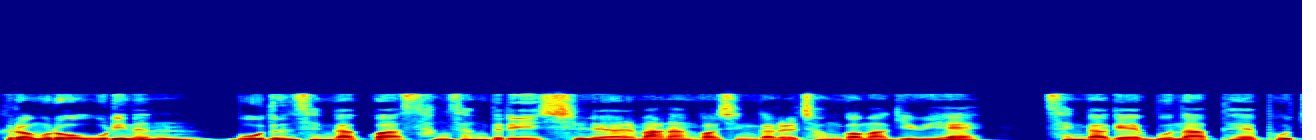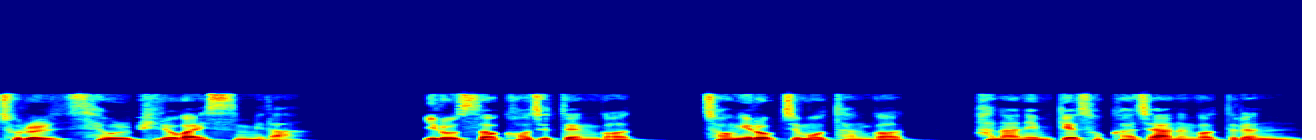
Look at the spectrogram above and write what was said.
그러므로 우리는 모든 생각과 상상들이 신뢰할 만한 것인가를 점검하기 위해 생각의 문 앞에 보초를 세울 필요가 있습니다. 이로써 거짓된 것, 정의롭지 못한 것, 하나님께 속하지 않은 것들은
